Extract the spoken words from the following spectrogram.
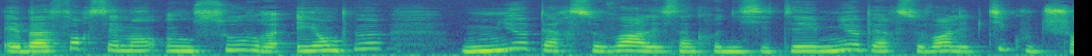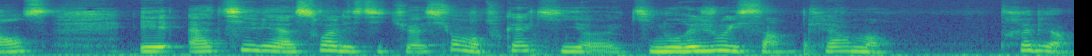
Et bah forcément, on s'ouvre et on peut mieux percevoir les synchronicités, mieux percevoir les petits coups de chance et attirer à soi les situations, en tout cas, qui, euh, nous réjouissent, hein, clairement. Très bien.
